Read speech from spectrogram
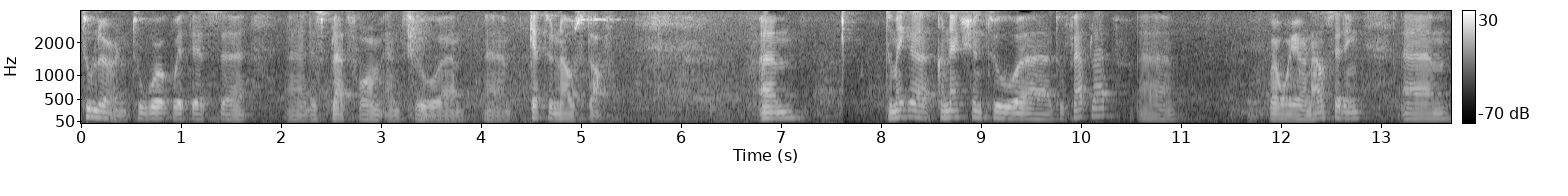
to learn, to work with this uh, uh, this platform and to um, um, get to know stuff. Um, to make a connection to uh, to FabLab, where we are now sitting, um,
